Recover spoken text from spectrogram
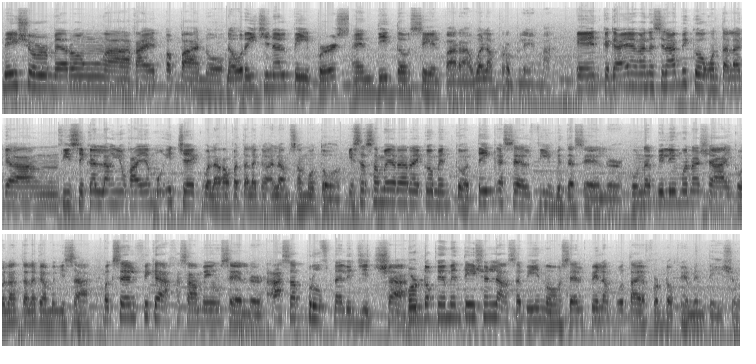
make sure merong ah, kahit papano na original papers and deed of sale para walang problema. And kagaya nga na sinabi ko, kung talagang physical lang yung kaya mong i-check, wala ka pa talaga alam sa motor, isa sa may recommend ko, take a selfie with the seller. Kung nabili mo na siya, ikaw lang talaga mag-isa, mag-selfie ka kasama yung seller as a proof na legit siya. For documentation lang, sabihin mo, selfie lang po tayo for documentation.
